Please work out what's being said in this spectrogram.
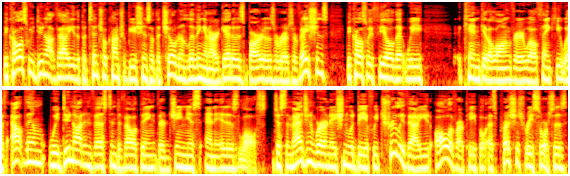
Because we do not value the potential contributions of the children living in our ghettos, barrios, or reservations, because we feel that we can get along very well, thank you. Without them, we do not invest in developing their genius and it is lost. Just imagine where our nation would be if we truly valued all of our people as precious resources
